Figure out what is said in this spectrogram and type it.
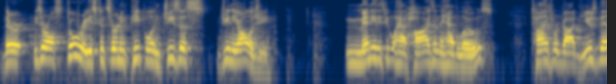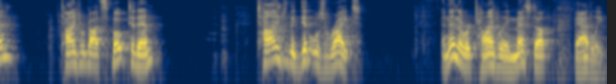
There, these are all stories concerning people in Jesus' genealogy. Many of these people had highs and they had lows, times where God used them, times where God spoke to them, times where they did what was right. And then there were times where they messed up badly.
